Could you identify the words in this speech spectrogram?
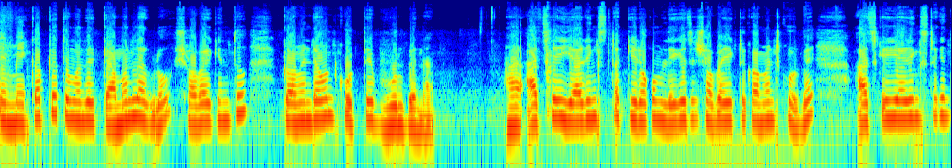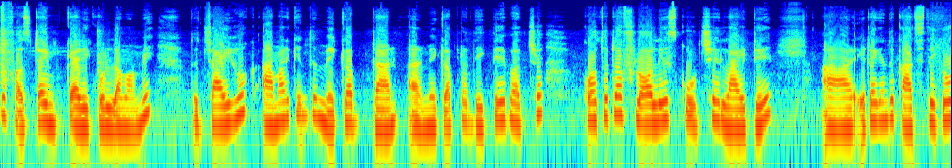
এই মেকআপটা তোমাদের কেমন লাগল, সবাই কিন্তু কমেন্ট ডাউন করতে ভুলবে না। আর আজকে ইয়াররিংসটা কীরকম লেগেছে সবাই একটু কমেন্ট করবে। আজকে ইয়াররিংসটা কিন্তু ফার্স্ট টাইম ক্যারি করলাম আমি। তো যাই হোক, আমার কিন্তু মেকআপ ডান আর মেকআপটা দেখতেই পাচ্ছ কতটা ফ্ললেস করছে লাইটে আর এটা কিন্তু কাছ থেকেও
